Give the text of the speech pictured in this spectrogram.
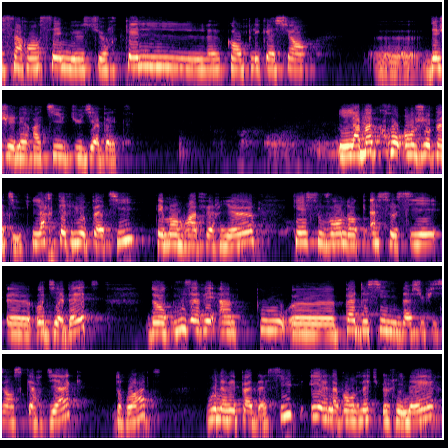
Ça renseigne sur quelles complications euh, dégénératives du diabète la macro-angiopathie, l'artériopathie des membres inférieurs, qui est souvent donc associée euh, au diabète. Donc, vous avez un pouls, euh, pas de signe d'insuffisance cardiaque, droite, vous n'avez pas d'acide, et à la bandelette urinaire,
